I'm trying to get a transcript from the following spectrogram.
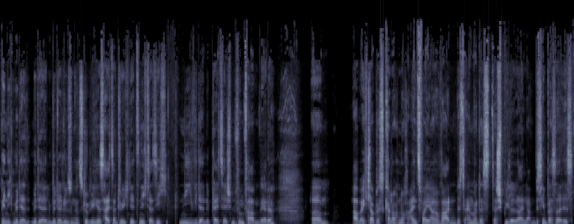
bin ich mit der, mit der, mit der Lösung ganz glücklich. Das heißt natürlich jetzt nicht, dass ich nie wieder eine PlayStation 5 haben werde. Ähm, aber ich glaube, das kann auch noch ein, zwei Jahre warten, bis einmal das, das Spieleline ein bisschen besser ist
